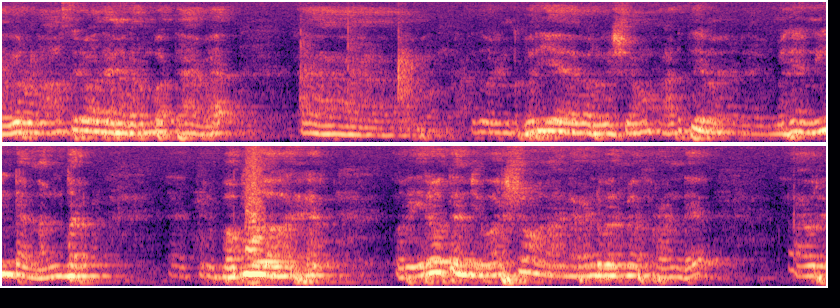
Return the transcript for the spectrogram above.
இவரோட ஆசீர்வாதம் எனக்கு ரொம்ப தேவை. இது ஒரு எனக்கு பெரிய ஒரு விஷயம். அடுத்து மிக நீண்ட நண்பர் திரு பபு அவர்கள். ஒரு இருபத்தஞ்சி வருஷம் நாங்கள் ரெண்டு பேருமே ஃப்ரெண்டு அவர்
